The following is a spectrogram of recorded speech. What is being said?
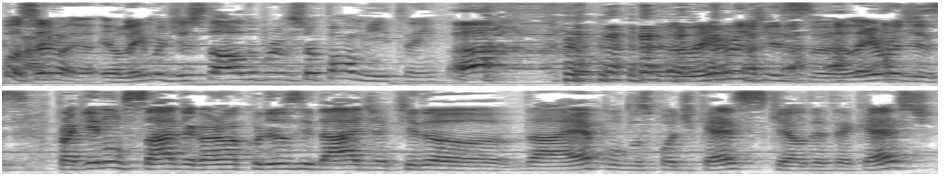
Pô, você, eu, lembro disso da aula do professor Palmito, hein? eu lembro disso, eu lembro disso. Pra quem não sabe, agora uma curiosidade aqui do, da Apple dos podcasts, que é o DTCast,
